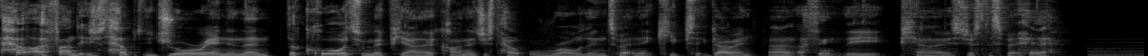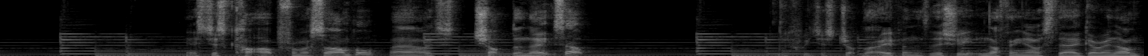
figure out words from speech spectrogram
I found it just helped draw in, and then the chords from the piano kind of just help roll into it and it keeps it going. And I think the piano is just this bit here. It's just cut up from a sample. I just chop the notes up. If we just drop that open, there's literally nothing else there going on.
